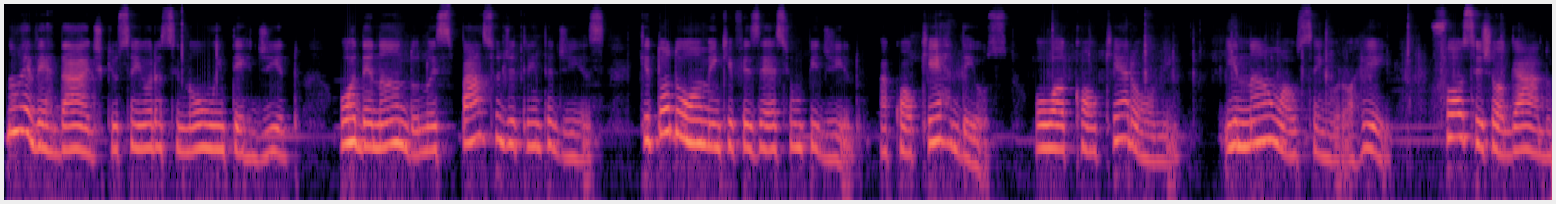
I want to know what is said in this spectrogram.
Não é verdade que o Senhor assinou um interdito, ordenando no espaço de trinta dias que todo homem que fizesse um pedido a qualquer Deus ou a qualquer homem, e não ao Senhor, ó Rei, fosse jogado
